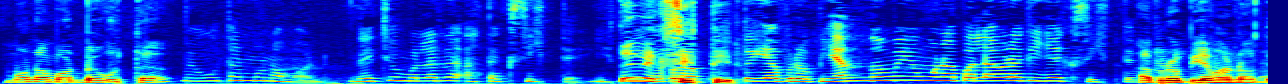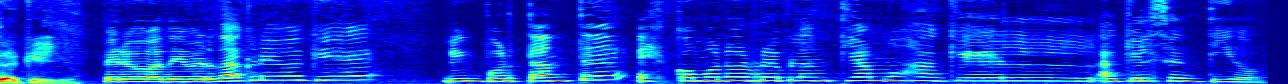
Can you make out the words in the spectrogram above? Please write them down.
Monoamor me gusta. Me gusta el monoamor. De hecho, en hasta existe. Debe existir. Estoy apropiándome una palabra que ya existe. Apropiémonos de aquello. Pero de verdad creo que lo importante es cómo nos replanteamos aquel, aquel sentido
